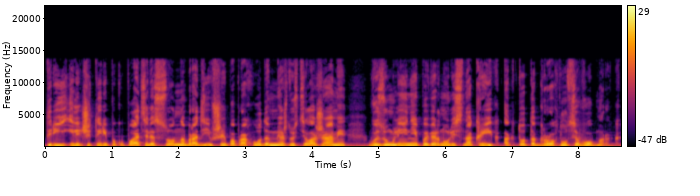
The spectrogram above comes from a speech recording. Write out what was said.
Три или четыре покупателя, сонно бродившие по проходам между стеллажами, в изумлении повернулись на крик, а кто-то грохнулся в обморок.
